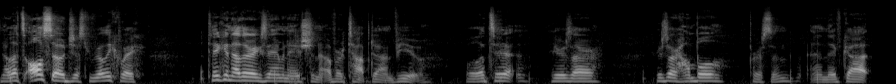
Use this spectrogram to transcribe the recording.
Now let's also, just really quick, take another examination of our top-down view. Well, let's hit, here's our, here's our humble person, and they've got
